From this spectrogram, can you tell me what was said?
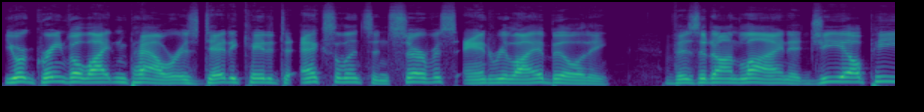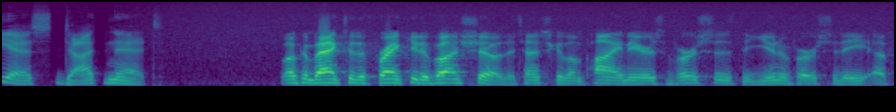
Your Greeneville Light and Power is dedicated to excellence in service and reliability. Visit online at glps.net. Welcome back to the Frankie DeBusk Show, the Tusculum Pioneers versus the University of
